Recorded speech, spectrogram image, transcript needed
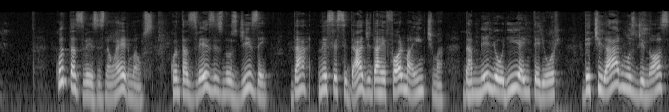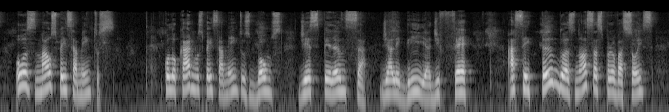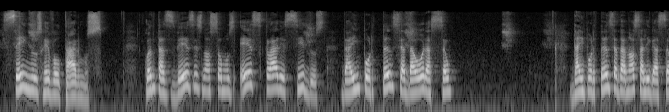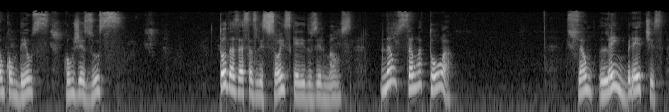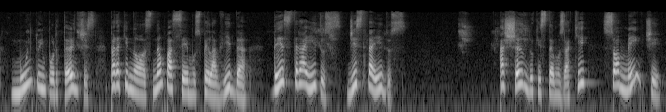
Quantas vezes, não é, irmãos? Quantas vezes nos dizem da necessidade da reforma íntima, da melhoria interior, de tirarmos de nós os maus pensamentos, colocarmos pensamentos bons de esperança, de alegria, de fé, aceitando as nossas provações sem nos revoltarmos. Quantas vezes nós somos esclarecidos da importância da oração, da importância da nossa ligação com Deus, com Jesus. Todas essas lições, queridos irmãos, não são à toa. São lembretes muito importantes para que nós não passemos pela vida distraídos, distraídos, achando que estamos aqui somente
